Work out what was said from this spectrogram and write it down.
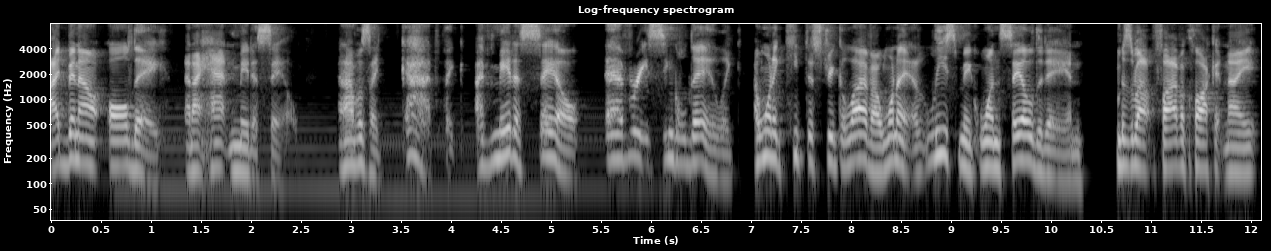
I'd been out all day and I hadn't made a sale. And I was like, God, like I've made a sale every single day. Like I want to keep this streak alive. I want to at least make one sale today. And it was about five o'clock at night.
